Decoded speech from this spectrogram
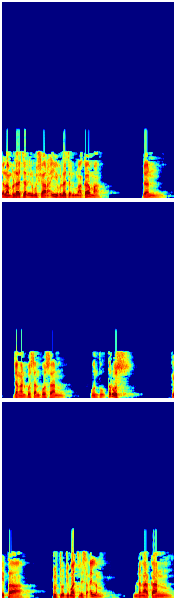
dalam belajar ilmu syar'i, belajar ilmu agama dan jangan bosan-bosan untuk terus kita duduk di majelis ilmu mendengarkan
